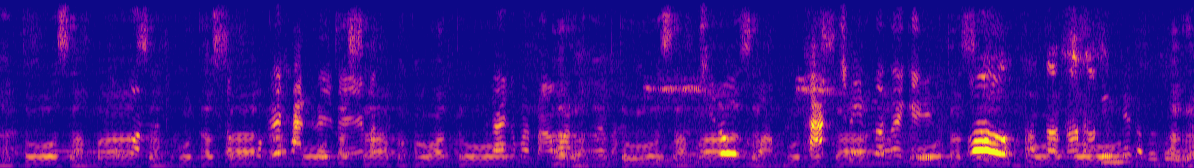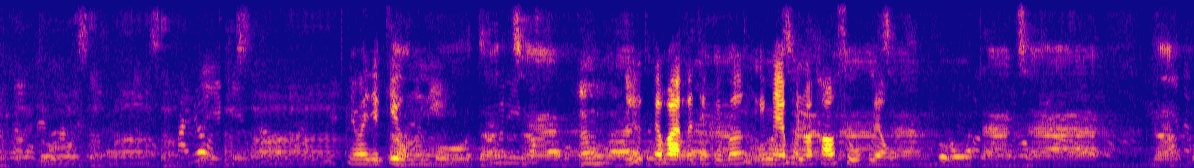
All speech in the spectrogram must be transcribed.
หะโตสัมมาสัมพุทธัสสะนะโมตัสสะภะคะวะโตได้ก็มาเปล่าอะระหะโตสัมมาสัมพุทธัสสะนะโมตัสสะภะคะวะโตอะระหะโตสัมมาสัมพุทธัสสะอย่าว่าจะเกี่ยวมื้อนี้โมตัสสะภะอืคะมวะลึกโตแต่ว่าเราจะไปเบิ่งอีแม่เพิ่นว่าเข้าสุกแล้วสัมพุทธัสสะ นะโม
